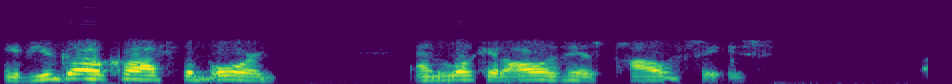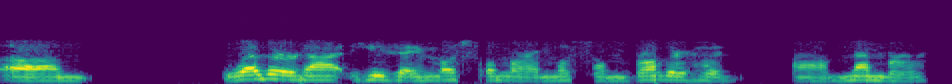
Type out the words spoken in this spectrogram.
If you go across the board and look at all of his policies, um, whether or not he's a Muslim or a Muslim Brotherhood uh, member,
